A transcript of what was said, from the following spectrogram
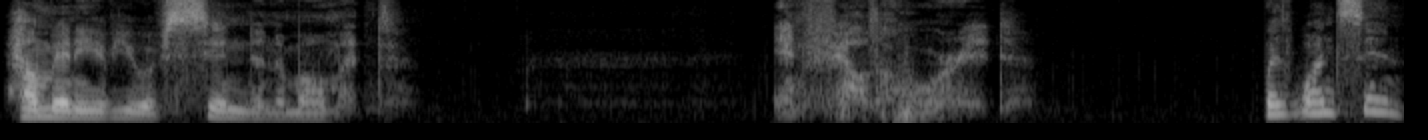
How many of you have sinned in a moment and felt horrid with one sin?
